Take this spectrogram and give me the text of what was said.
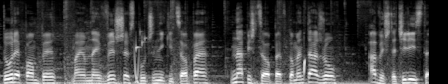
które pompy mają najwyższe współczynniki COP, napisz COP w komentarzu, a wyślę Ci listę.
